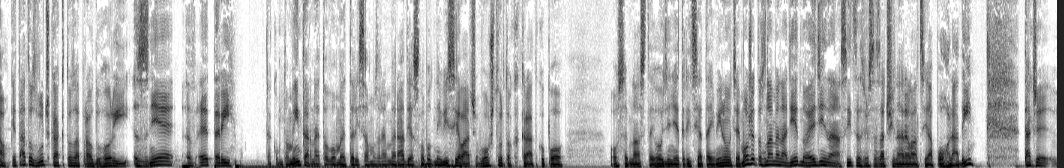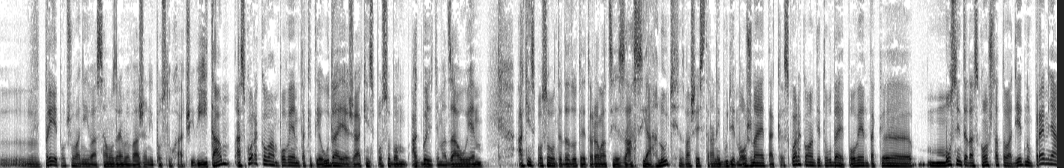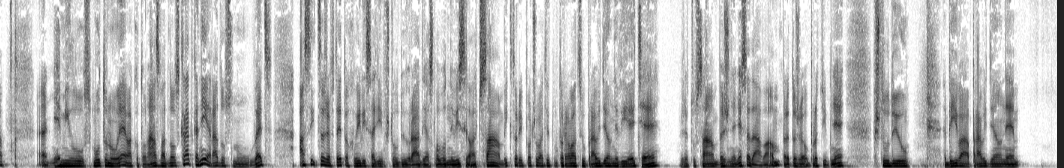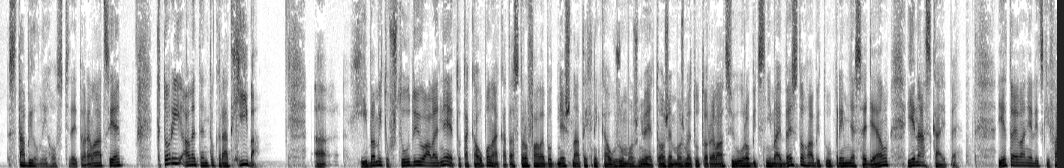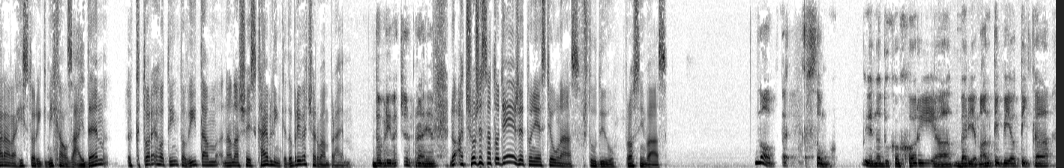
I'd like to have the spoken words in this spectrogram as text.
No, keď táto zvučka, kto za pravdu horí, znie v éteri takomto internetovom éteri samozrejme Rádia Slobodný vysielač vo štvrtok krátko po 18. hodine 30. minúte. Môže to znamenať jedno jediné a síce, že sa začína relácia pohľady. Takže pri jej počúvaní vás samozrejme, vážení poslucháči, vítam. A skôr ako vám poviem také tie údaje, že akým spôsobom, ak budete mať záujem, akým spôsobom teda do tejto relácie zasiahnuť z vašej strany bude možné, tak skôr ako vám tieto údaje poviem, tak e, musím teda skonštatovať jednu pre mňa e, nemilú, smutnú, neviem ako to nazvať, no skrátka nie je radosnú vec. A síce, že v tejto chvíli sedím v štúdiu Rádia Slobodný vysielač sám. Vy, ktorí počúvate túto reláciu pravidelne, viete, že tu sám bežne nesedávam, pretože oproti mne v štúdiu býva pravidelne stabilný host tejto relácie, ktorý ale tentokrát chýba. Chýba mi tu v štúdiu, ale nie je to taká úplná katastrofa, lebo dnešná technika už umožňuje to, že môžeme túto reláciu urobiť s ním aj bez toho, aby tu pri mne sedel. Je na Skype. Je to evangelický farár a historik Michal Zajden, ktorého týmto vítam na našej Skyblinke. Dobrý večer vám prajem. Dobrý večer, prajem. No a čože sa to deje, že tu nie ste u nás v štúdiu? Prosím vás. No, tak som jednoducho chorý a beriem antibiotika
